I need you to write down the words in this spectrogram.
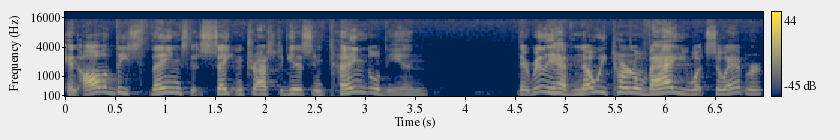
and all of these things that Satan tries to get us entangled in that really have no eternal value whatsoever,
